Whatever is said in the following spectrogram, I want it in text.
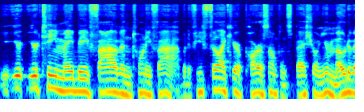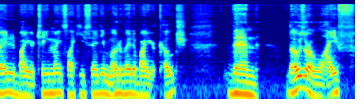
your your team may be five and twenty five, but if you feel like you're a part of something special and you're motivated by your teammates, like you said, you're motivated by your coach, then those are life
